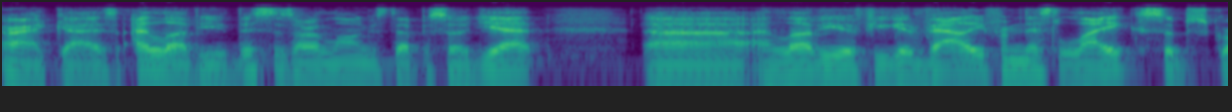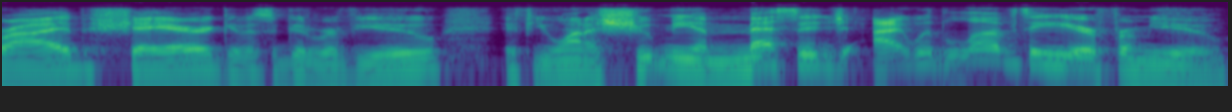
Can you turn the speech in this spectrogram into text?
All right, guys, I love you. This is our longest episode yet. Uh, I love you. If you get value from this, like, subscribe, share, give us a good review. If you want to shoot me a message, I would love to hear from you.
